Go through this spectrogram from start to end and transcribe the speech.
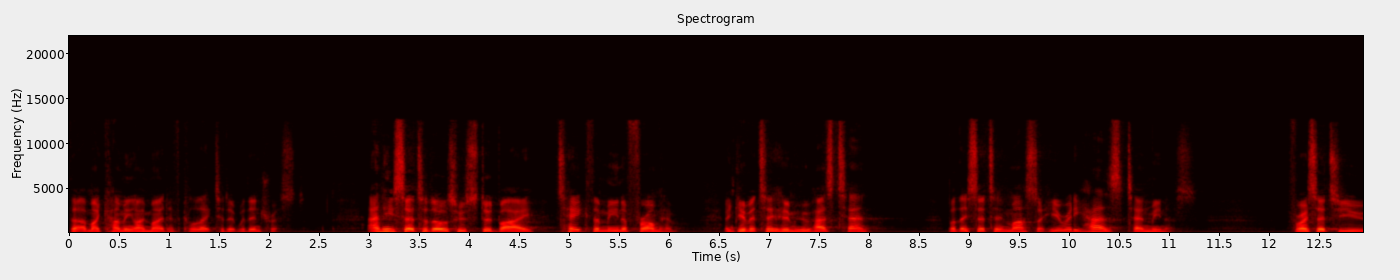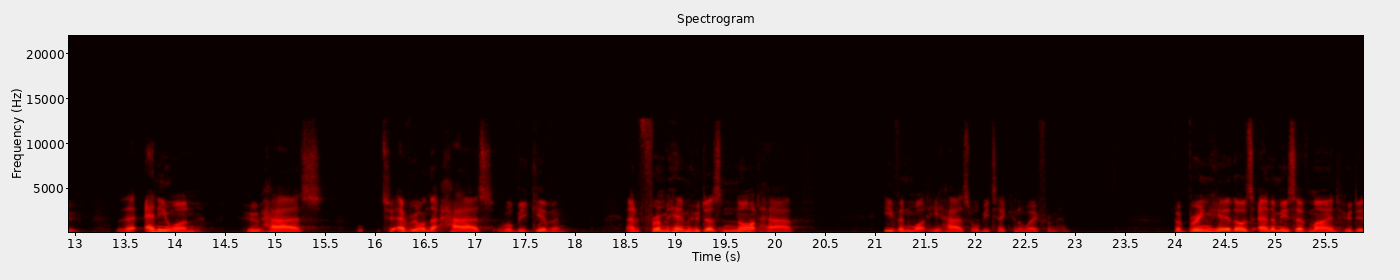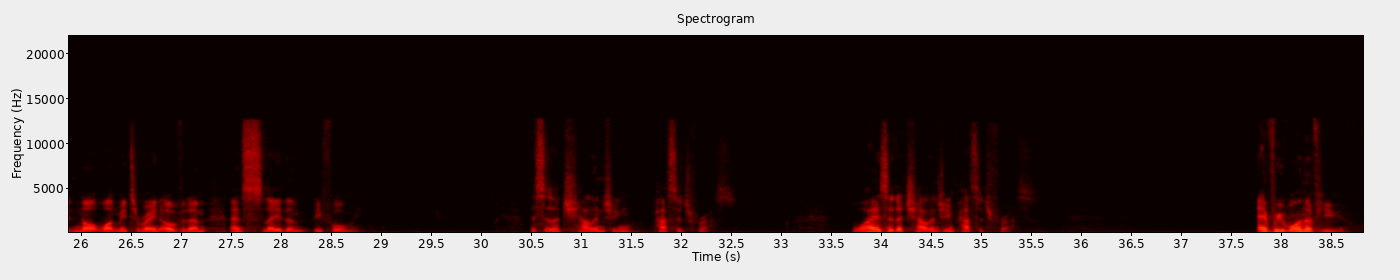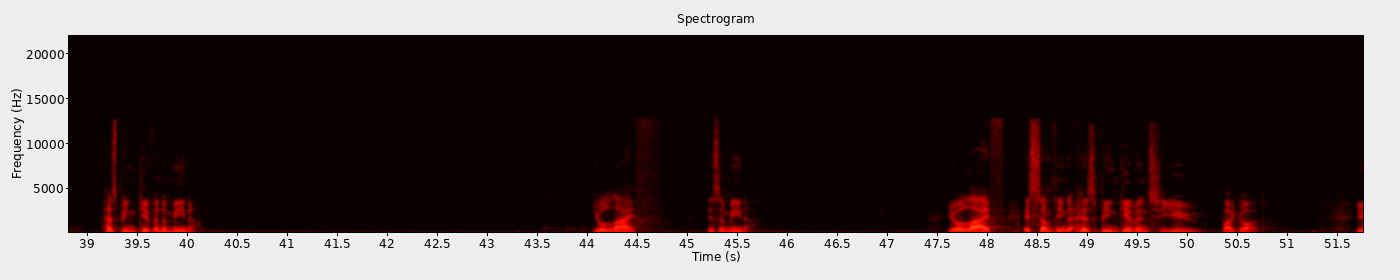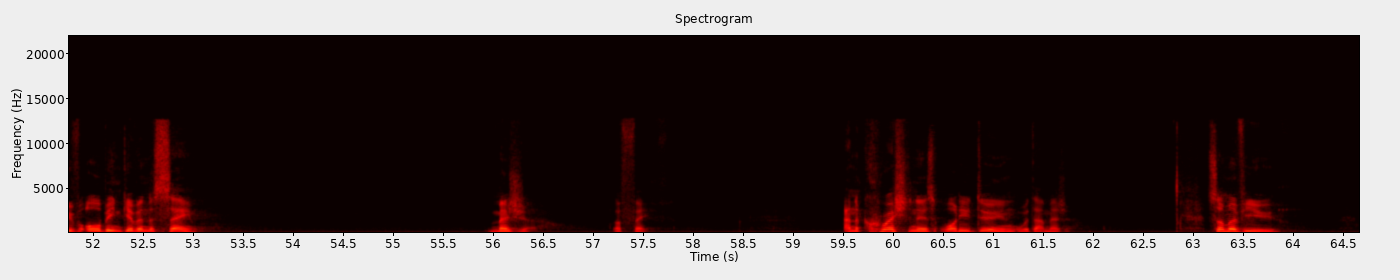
that at my coming I might have collected it with interest? And he said to those who stood by, Take the mina from him, and give it to him who has ten. But they said to him, Master, he already has ten minas. For I said to you that anyone who has, to everyone that has, will be given, and from him who does not have, even what he has will be taken away from him. But bring here those enemies of mine who did not want me to reign over them, and slay them before me. This is a challenging passage for us. Why is it a challenging passage for us? Every one of you has been given a mina. Your life is a mina. Your life is something that has been given to you by God. You've all been given the same measure of faith. And the question is, what are you doing with that measure? Some of you,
